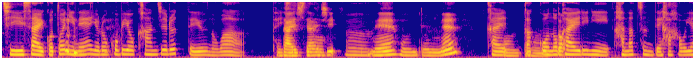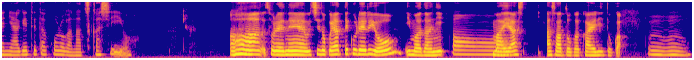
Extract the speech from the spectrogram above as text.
小さいことにね 喜びを感じるっていうのは大事大事。うんね本当にね。学校の帰りに花摘んで母親にあげてた頃が懐かしいよ。ああそれねうちの子やってくれるよいまだに毎朝朝とか帰りとか。うんうん。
